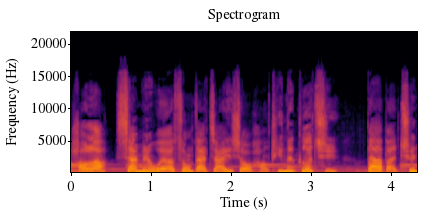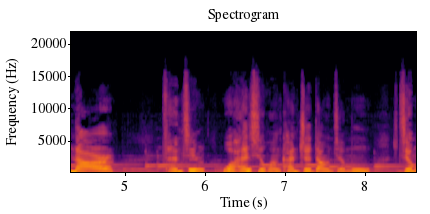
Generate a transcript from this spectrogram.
好了，下面我要送大家一首好听的歌曲《爸爸去哪儿》。曾经我很喜欢看这档节目，节目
